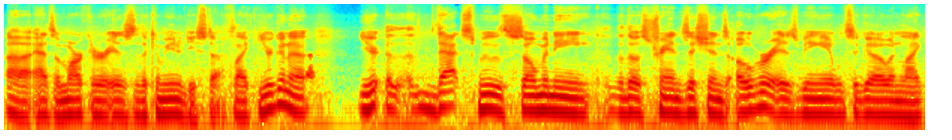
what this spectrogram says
uh, as a marketer is the community stuff. Like you're gonna you're that smooths so many those transitions over is being able to go and like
